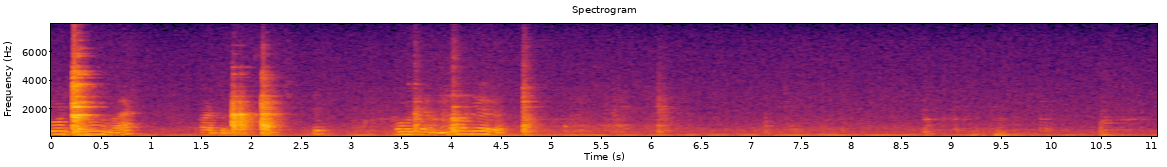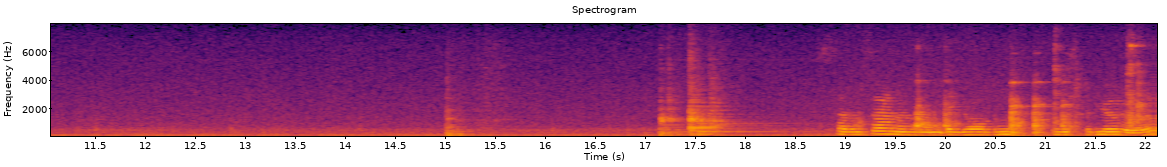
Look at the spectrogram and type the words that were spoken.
borcamım var. Pardon, çıktı. Borcamımı alıyorum. Sarımsağın yanında yoğurdumu buluşturuyorum.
